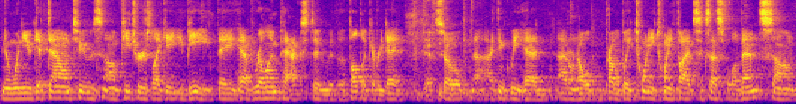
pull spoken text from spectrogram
you know, when you get down to um, features like AEB, they have real impacts to the public every day. Definitely. So uh, I think we had, I don't know, probably 20, 25 successful events, um,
